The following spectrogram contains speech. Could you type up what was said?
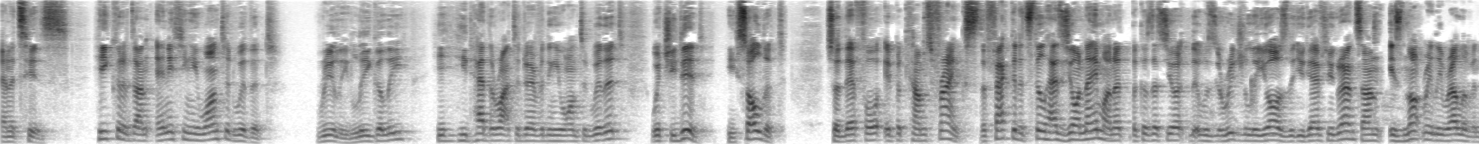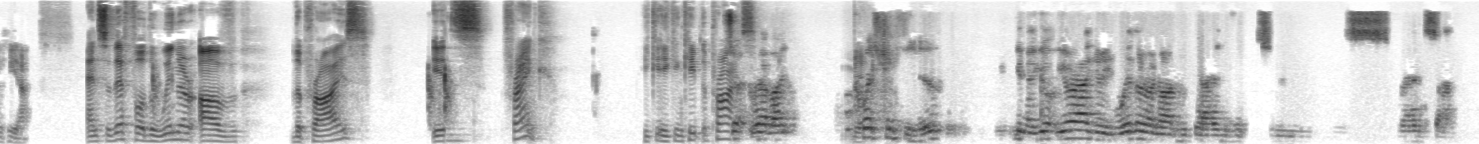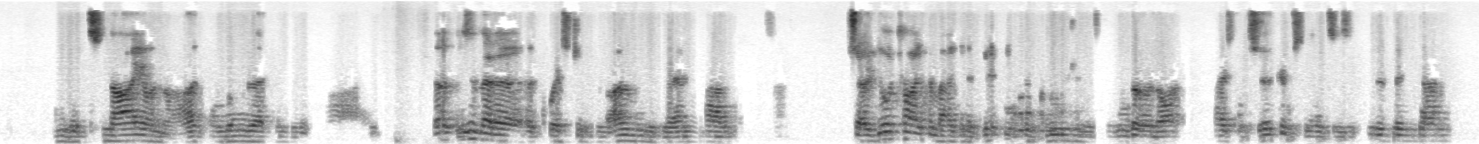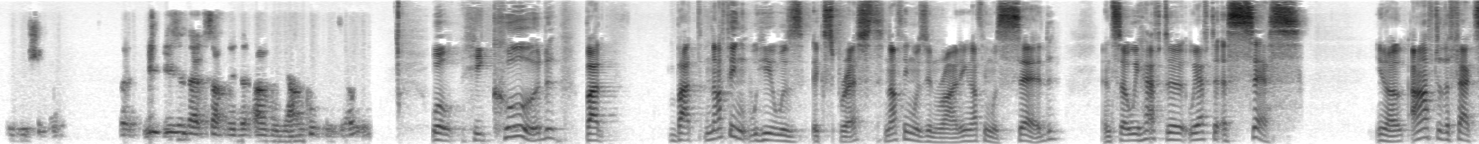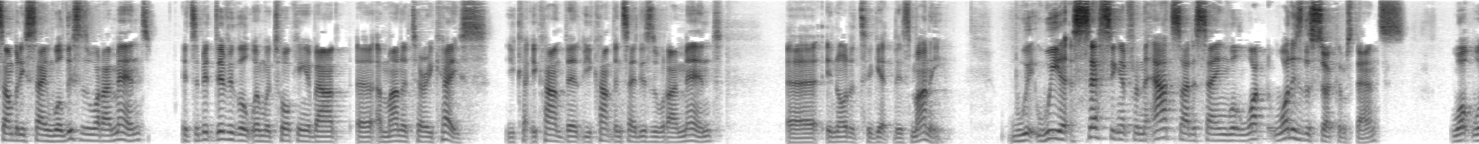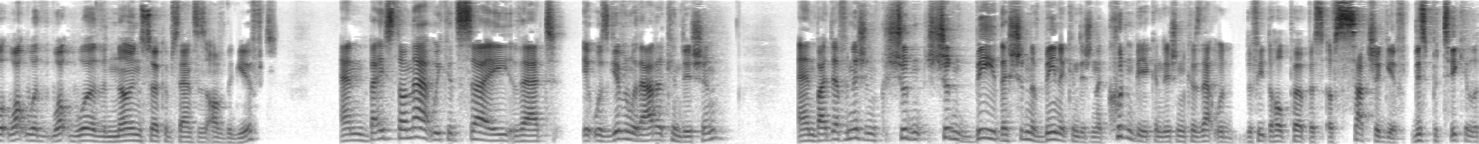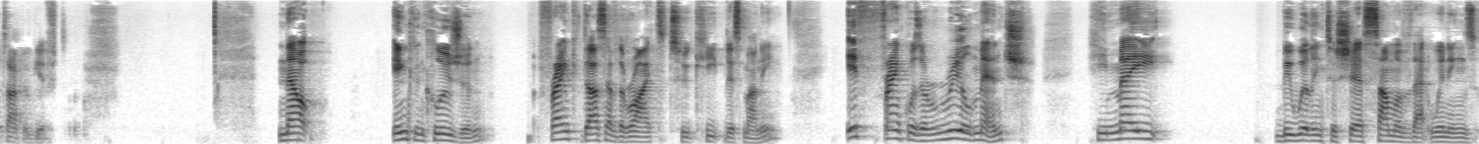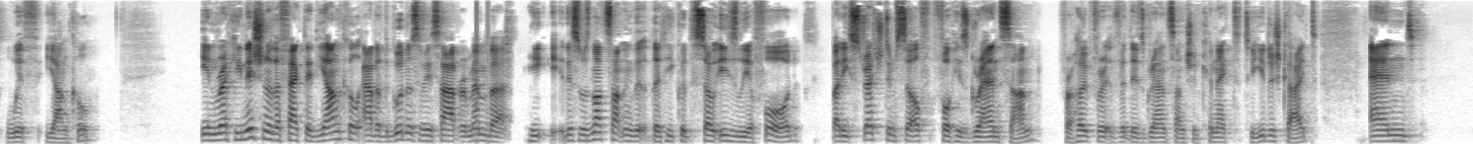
and it's his. He could have done anything he wanted with it, really, legally. He, he'd had the right to do everything he wanted with it, which he did. He sold it. So therefore, it becomes Frank's. The fact that it still has your name on it because that's your, it was originally yours that you gave to your grandson is not really relevant here. And so therefore, the winner of the prize is Frank. He, he can keep the prize. So, Rabbi, Yeah. question for you. You know, you're, you're arguing whether or not he gave it to his grandson with tnai or not, and whether that can be applied. Isn't that a, a question for only the grandfather? So you're trying to make an objective conclusion as to whether or not, based on circumstances, it could have been done conditionally. But isn't that something that only the uncle can tell you? Well, he could, but but nothing here was expressed, nothing was in writing, nothing was said, and so we have to we have to assess. You know, after the fact, somebody saying, "Well, this is what I meant." It's a bit difficult when we're talking about a, a monetary case. You can't you can't then you can't then say this is what I meant uh, in order to get this money. We we are assessing it from the outside as saying, "Well, what what is the circumstance? What what what were what were the known circumstances of the gift?" And based on that, we could say that it was given without a condition, and by definition, shouldn't shouldn't be there shouldn't have been a condition. There couldn't be a condition because that would defeat the whole purpose of such a gift, this particular type of gift. Now, in conclusion, Frank does have the right to keep this money. If Frank was a real mensch, he may be willing to share some of that winnings with Yankel in recognition of the fact that Yankel, out of the goodness of his heart, remember, he this was not something that, that he could so easily afford, but he stretched himself for his grandson, for hope for that his grandson should connect to Yiddishkeit. And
